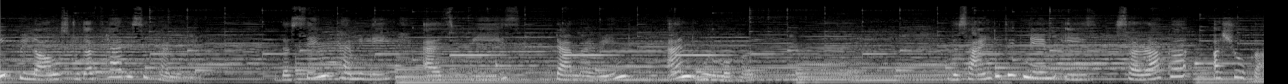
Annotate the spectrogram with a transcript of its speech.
It belongs to the Fabaceae family, the same family as peas, tamarind and gulmohar. The scientific name is Saraca asoca,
